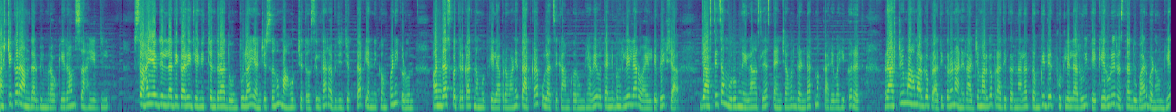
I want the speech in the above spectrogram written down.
आष्टीकर आमदार भीमराव केराम सहाय्यक जिल्हा सहाय्यक जिल्हाधिकारी जेनितचंद्रा दोनतुला यांचेसह माहूरचे तहसीलदार अभिजित जगताप यांनी कंपनीकडून अंदाजपत्रकात नमूद केल्याप्रमाणे तात्काळ पुलाचे काम करून घ्यावे व त्यांनी भरलेल्या रॉयल्टीपेक्षा जास्तीचा मुरुम नेला असल्यास त्यांच्यावर दंडात्मक कार्यवाही करत राष्ट्रीय महामार्ग प्राधिकरण आणि राज्यमार्ग प्राधिकरणाला तंबी देत फुटलेला रुई ते केरुळी रस्ता दुबार बनवून घेत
